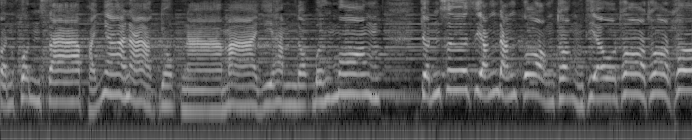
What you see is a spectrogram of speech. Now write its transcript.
บนคนซาพญานาคยกหนามายี่ยมดอกเบิงมอง จนซื้อเสียงดังก้องท่องเที่ยวท่อท่อท่อ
